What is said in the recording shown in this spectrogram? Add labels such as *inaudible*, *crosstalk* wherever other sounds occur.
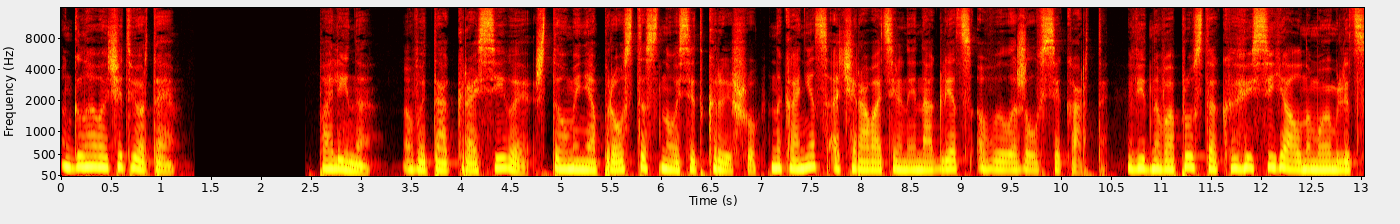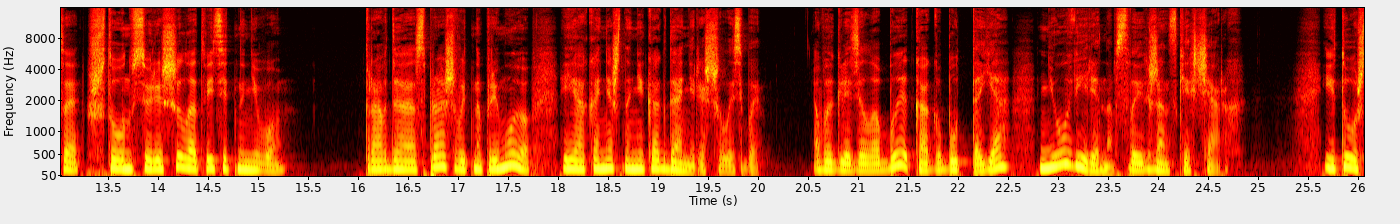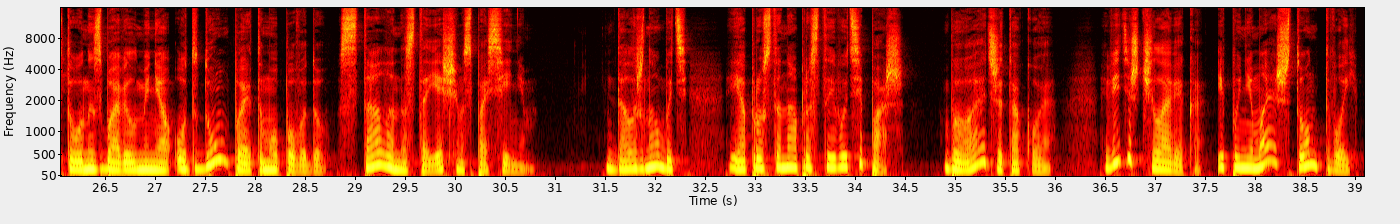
Глава четвертая. Полина, вы так красивы, что у меня просто сносит крышу. Наконец, очаровательный наглец выложил все карты. Видно, вопрос так *laughs* и сиял на моем лице, что он все решил ответить на него. Правда, спрашивать напрямую я, конечно, никогда не решилась бы. Выглядело бы, как будто я не уверена в своих женских чарах. И то, что он избавил меня от дум по этому поводу, стало настоящим спасением. Должно быть, я просто-напросто его типаж. Бывает же такое. Видишь человека и понимаешь, что он твой.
